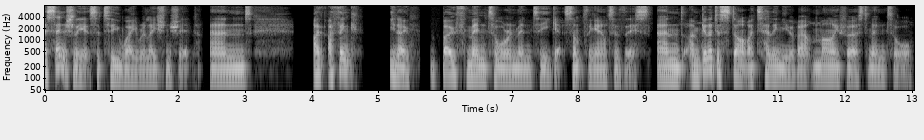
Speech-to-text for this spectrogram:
essentially it's a two-way relationship and I, I think you know both mentor and mentee get something out of this. And i'm going to just start by telling you about my first mentor.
